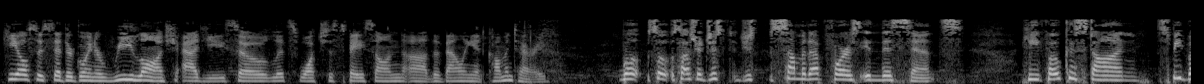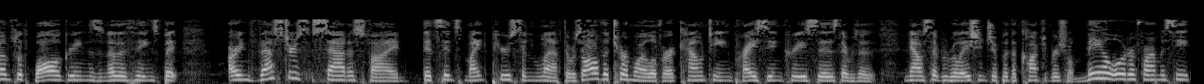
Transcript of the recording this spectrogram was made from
he also said they're going to relaunch Addyi. So let's watch the space on uh, the Valeant commentary. Well, so Sasha, just just sum it up for us in this sense. He focused on speed bumps with Walgreens and other things, but are investors satisfied that since Mike Pearson left, there was all the turmoil over accounting, price increases, there was a now separate relationship with a controversial mail order pharmacy.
